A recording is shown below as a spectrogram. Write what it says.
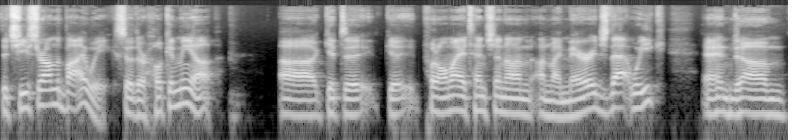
The Chiefs are on the bye week, so they're hooking me up. Uh, get to get put all my attention on on my marriage that week and um,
